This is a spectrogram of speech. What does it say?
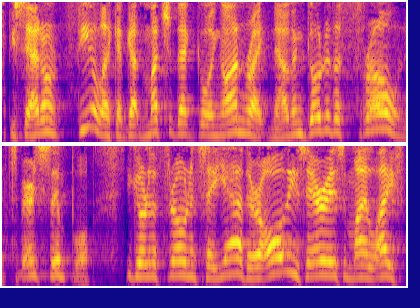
If you say, I don't feel like I've got much of that going on right now, then go to the throne. It's very simple. You go to the throne and say, yeah, there are all these areas in my life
